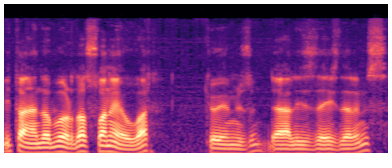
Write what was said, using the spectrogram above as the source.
Bir tane de burada son ev var köyümüzün değerli izleyicilerimiz.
